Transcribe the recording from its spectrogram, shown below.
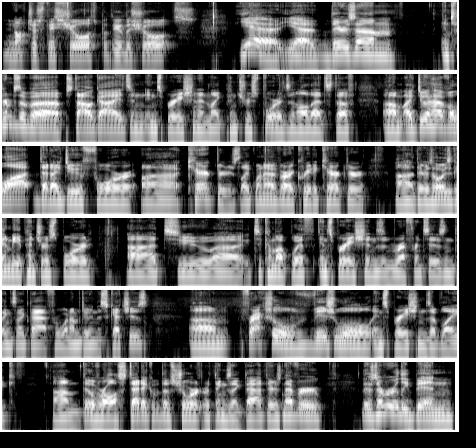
not just this short but the other shorts. Yeah, yeah. There's um in terms of uh, style guides and inspiration and like Pinterest boards and all that stuff, um, I do have a lot that I do for uh, characters. Like whenever I create a character, uh, there's always going to be a Pinterest board uh, to uh, to come up with inspirations and references and things like that for when I'm doing the sketches. Um, for actual visual inspirations of like um, the overall aesthetic of the short or things like that, there's never there's never really been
